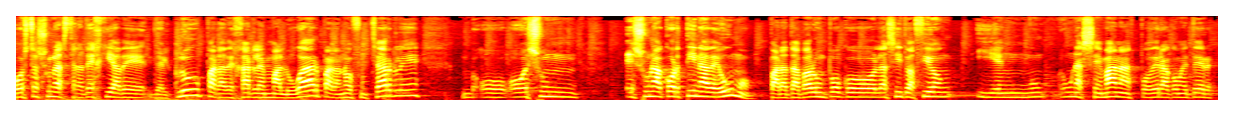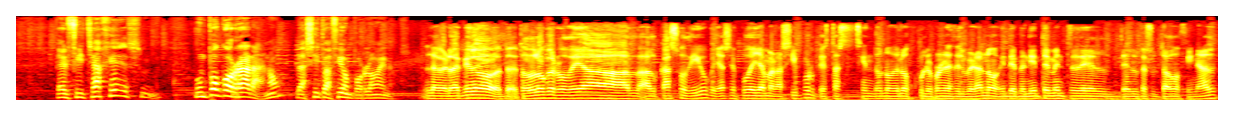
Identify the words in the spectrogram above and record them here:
¿O esto es una estrategia del club para dejarle en mal lugar, para no ficharle? ¿O, es, un, es una cortina de humo para tapar un poco la situación y en unas semanas poder acometer el fichaje? Es, un poco rara, ¿no? La situación, por lo menos. La verdad que todo lo que rodea al, caso Diego, que ya se puede llamar así porque está siendo uno de los culebrones del verano, independientemente del, resultado final,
